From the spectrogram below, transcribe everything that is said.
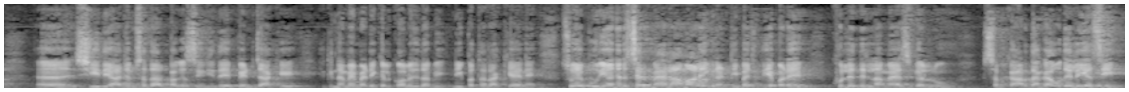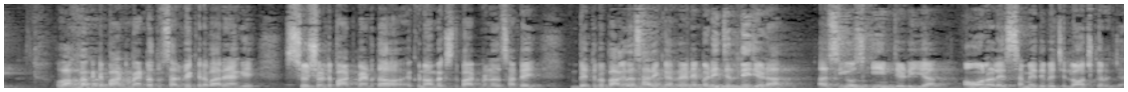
ਸ਼ਹੀਦ ਆਜਮ ਸਰਦਾਰ ਭਗਤ ਸਿੰਘ ਜੀ ਦੇ ਪਿੰਡ ਜਾ ਕੇ ਇੱਕ ਨਵੇਂ ਮੈਡੀਕਲ ਕਾਲਜ ਦਾ ਵੀ ਨੀਂਹ ਪੱਥਰ ਰੱਖ ਕੇ ਆਏ ਨੇ। ਸੋ ਇਹ ਪੂਰੀਆਂ ਜਨ ਸਿਰਫ ਮਹਿਲਾਵਾਂ ਵਾਲੀ ਗਰੰਟੀ ਬਚਦੀ ਹੈ, ਬੜੇ ਖੁੱਲੇ ਦਿਲ ਨਾਲ ਮੈਂ ਇਸ ਗੱਲ ਨੂੰ ਸਵੀਕਾਰ ਦਾਂਗਾ। ਉਹਦੇ ਲਈ ਅਸੀਂ ਵੱਖ-ਵੱਖ ਡਿਪਾਰਟਮੈਂਟਾਂ ਤੋਂ ਸਰਵੇ ਕਰਵਾ ਰਹੇ ਹਾਂਗੇ। ਸੋਸ਼ਲ ਡਿਪਾਰਟਮੈਂਟ ਦਾ ਇਕਨੋਮਿਕਸ ਡਿਪਾਰਟਮੈਂਟ ਦਾ, ਸਾਡੇ ਵਿੱਤ ਵਿਭਾਗ ਦਾ ਸਾਰੇ ਕਰ ਰਹੇ ਨੇ। ਬੜੀ ਜਲਦੀ ਜਿਹੜਾ ਅਸੀਂ ਉਹ ਸਕੀਮ ਜਿਹੜੀ ਆ, ਆਉਣ ਵਾਲੇ ਸਮੇਂ ਦੇ ਵਿੱਚ ਲਾਂਚ ਕਰਨ ਜਾ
